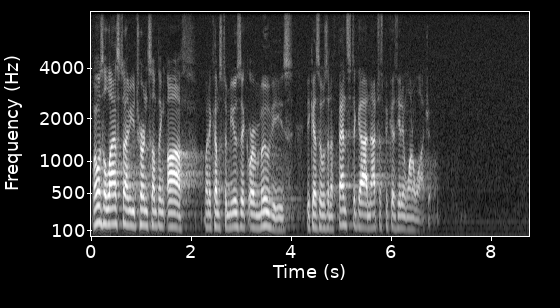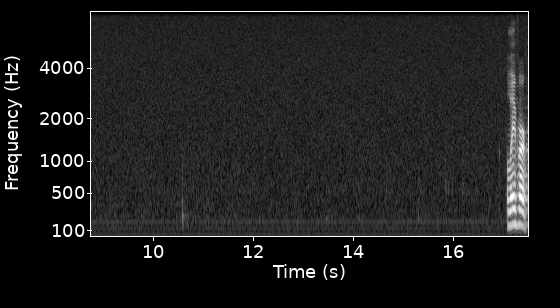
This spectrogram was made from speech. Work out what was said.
When was the last time you turned something off when it comes to music or movies because it was an offense to God, not just because you didn't want to watch it? Believer,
